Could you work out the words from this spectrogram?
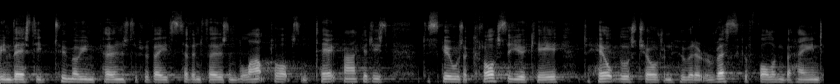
We invested £2 million to provide 7,000 laptops and tech packages to schools across the UK to help those children who were at risk of falling behind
